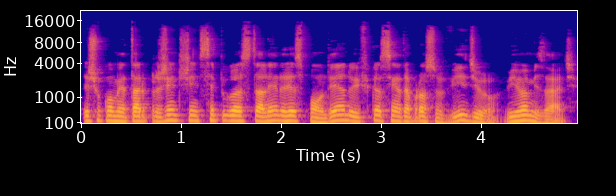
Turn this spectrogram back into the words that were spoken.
Deixa um comentário pra gente, a gente sempre gosta de estar lendo e respondendo. E fica assim, até o próximo vídeo. Viva a amizade!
